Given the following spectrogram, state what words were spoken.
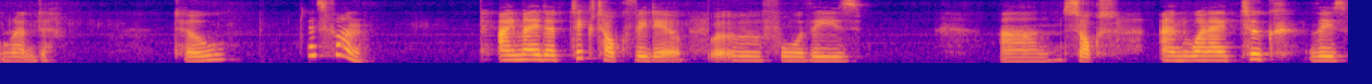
red toe. It's fun. I made a TikTok video uh, for these um, socks, and when I took this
